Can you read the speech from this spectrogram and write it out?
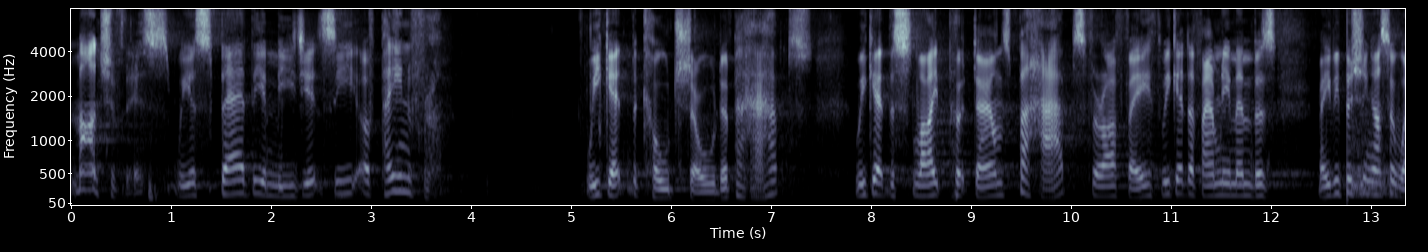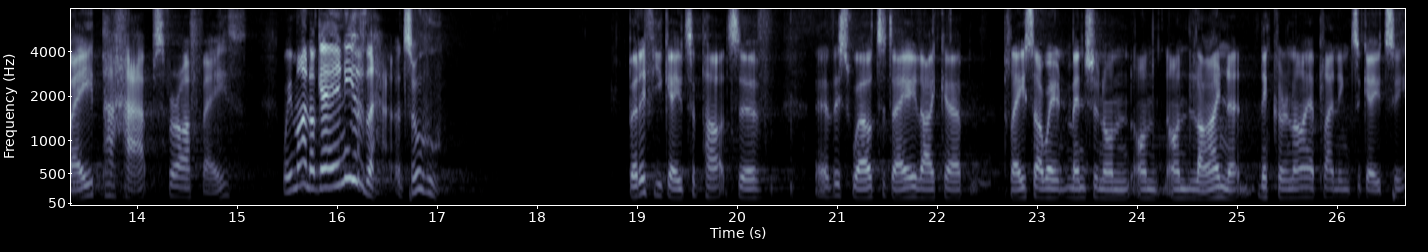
much of this we are spared the immediacy of pain from. We get the cold shoulder, perhaps. We get the slight put downs, perhaps, for our faith. We get the family members maybe pushing us away, perhaps, for our faith. We might not get any of that at all. But if you go to parts of uh, this world today, like a place I won't mention on, on, online that Nicola and I are planning to go to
